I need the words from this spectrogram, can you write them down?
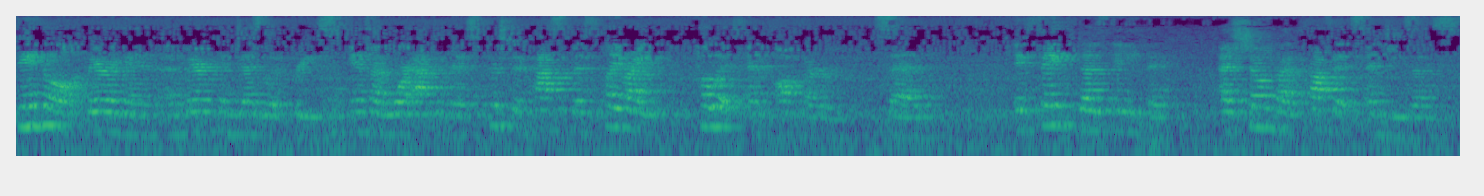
Daniel Berrigan, an American Jesuit priest, anti-war activist, Christian pacifist, playwright, poet, and author, said, If faith does anything, as shown by the prophets and Jesus,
